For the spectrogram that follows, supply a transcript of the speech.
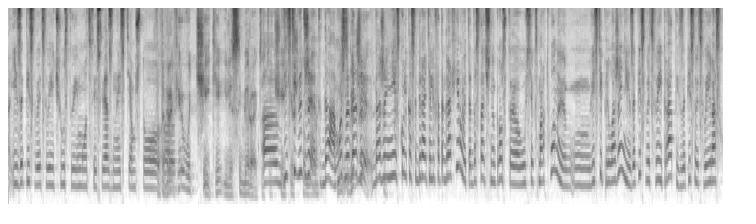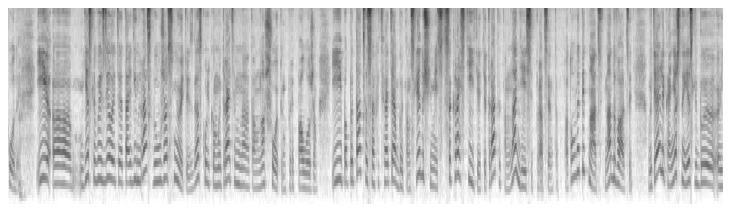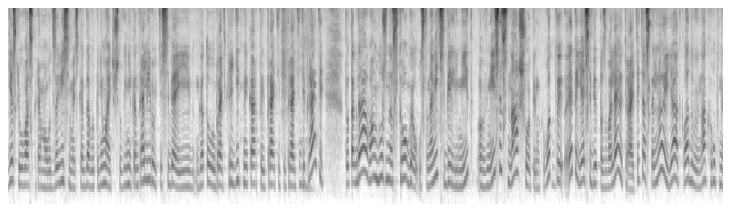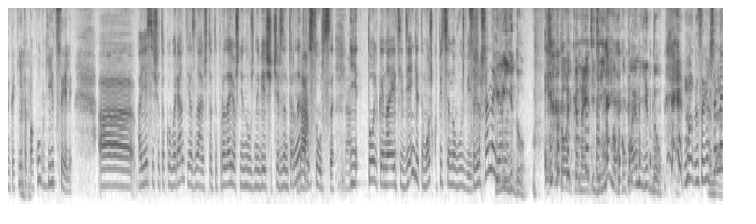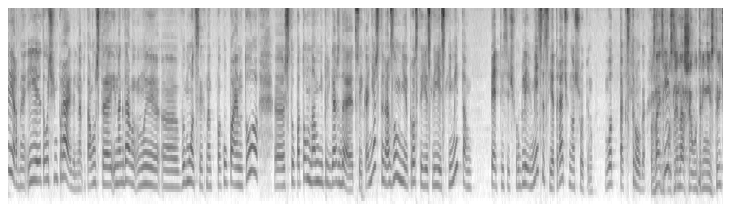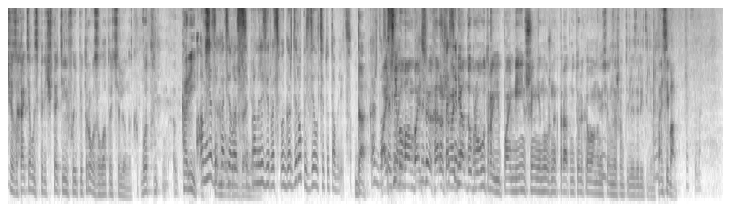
и записывать свои чувства и эмоции, связанные с тем, что... э, Фотографировать чеки или собирать а, эти чеки? Вести чтобы- бюджет, да. Вести Можно даже, бюджет? даже не сколько собирать или фотографировать, а достаточно просто у всех смартфоны вести приложение и записывать свои траты, и записывать свои расходы. И э, если вы сделаете это один раз, вы ужаснетесь, да, сколько мы тратим на, там, на шопинг, предположим. И попытаться хотя бы там, в следующий месяц сократить эти траты там, на 10%, потом на 15%, на 20%. В идеале, конечно, если, бы, э, если у вас прямо вот зависимость, когда вы понимаете, что вы не контролируете себя и готовы брать кредитные карты и тратить, и тратить, и тратить, то тогда вам нужно строго установить себе лимит в месяц на шопинг. Вот это я себе позволяю тратить, остальное я откладываю на крупные какие-то покупки и цели. А, А есть еще такой вариант, я знаю, что ты продаешь ненужные вещи через интернет-ресурсы, Да. и только на эти деньги ты можешь купить себе новую вещь. Совершенно Или верно. еду. Только на эти деньги мы покупаем еду. Ну, совершенно верно. И это очень правильно, потому что иногда мы э, в эмоциях покупаем то, э, что потом нам не пригождается. И, конечно, разумнее просто, если есть лимит, там, 5000 рублей в месяц я трачу на шопинг. Вот так строго. Вы знаете, И- после нашей утренней встречи захотелось перечитать Ильфа и Петрова «Золотой теленок». Вот корейку А мне захотелось гражданин. проанализировать свой гардероб и сделать эту таблицу. Да. Каждого Спасибо вам большое. Хорошего Спасибо. дня, доброго утра и поменьше ненужных трат не только вам, но и всем нашим телезрителям. Спасибо. Спасибо.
